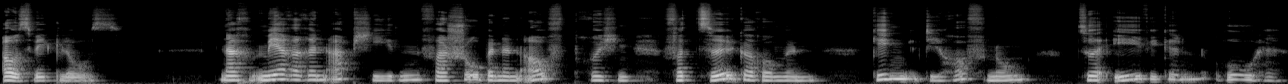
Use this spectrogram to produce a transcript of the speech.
Ausweglos. Nach mehreren Abschieden, verschobenen Aufbrüchen, Verzögerungen ging die Hoffnung zur ewigen Ruhe.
